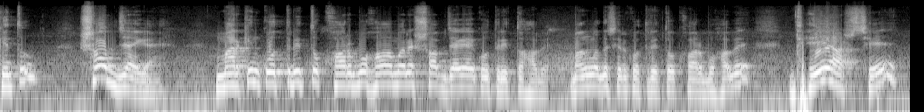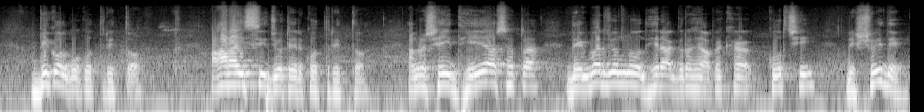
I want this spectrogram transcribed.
কিন্তু সব জায়গায় মার্কিন কর্তৃত্ব খর্ব হওয়া মানে সব জায়গায় কর্তৃত্ব হবে। বাংলাদেশের কর্তৃত্ব খর্ব হবে। ধেয়ে আসছে বিকল্প কর্তৃত্ব, আরআইসি জোটের কর্তৃত্ব। আমরা সেই ধেয়ে আসাটা দেখবার জন্য ধীর আগ্রহে অপেক্ষা করছি। নিশ্চয়ই দেখব।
